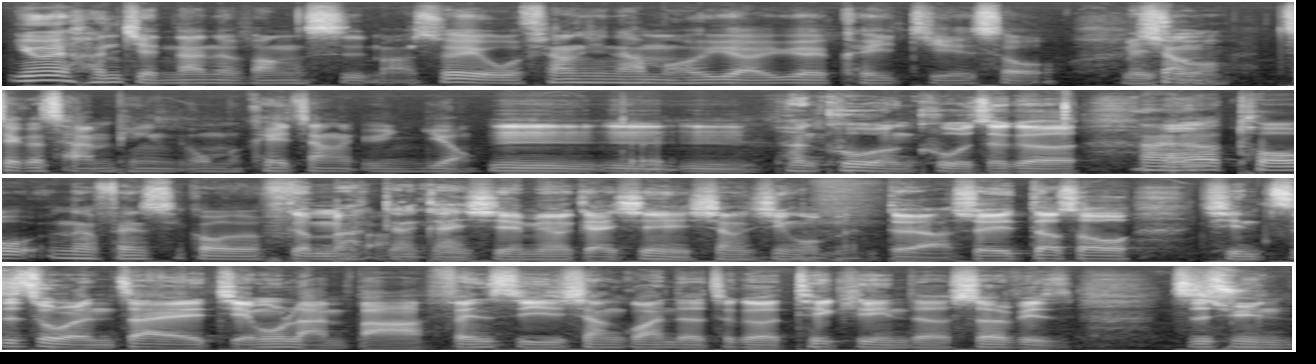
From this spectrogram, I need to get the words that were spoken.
因为很简单的方式嘛，所以我相信他们会越来越可以接受，像这个产品，我们可以这样运用。嗯嗯嗯，很酷很酷，这个那要托那个 Fancy Go 的福啦。根本感感谢没有感谢你相信我们，对啊，所以到时候请制作人在节目栏把 Fancy 相关的这个 ticketing 的 service 资讯，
